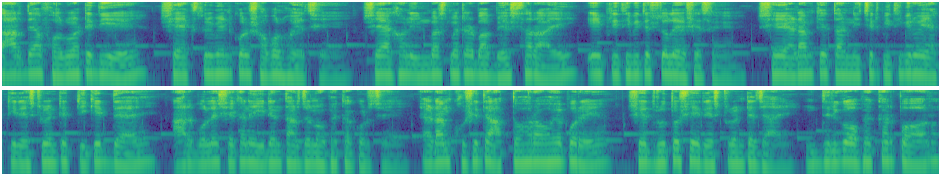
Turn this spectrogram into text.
তার দেয়া ফর্মুলাটি দিয়ে সে এক্সপেরিমেন্ট করে সফল হয়েছে। সে এখন ইনভার্স ম্যাটার বা বেশ ছাড়াই এই পৃথিবীতে চলে এসেছে। সে অ্যাডামকে তার নিচের পৃথিবীর ওই একটি রেস্টুরেন্টের টিকিট দেয়। আর বলে সেখানে ইডেন তার জন্য অপেক্ষা করছে। অ্যাডাম খুশিতে আত্মহারা হয়ে পড়ে, সে দ্রুত সেই রেস্টুরেন্টে যায়। দীর্ঘ অপেক্ষার পর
